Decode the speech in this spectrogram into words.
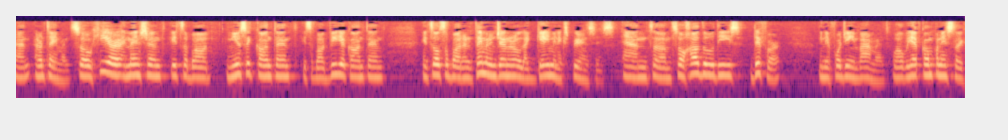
and entertainment. So here I mentioned it's about music content, it's about video content, it's also about entertainment in general, like gaming experiences. And um, so, how do these differ in a 4G environment? Well, we have companies like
